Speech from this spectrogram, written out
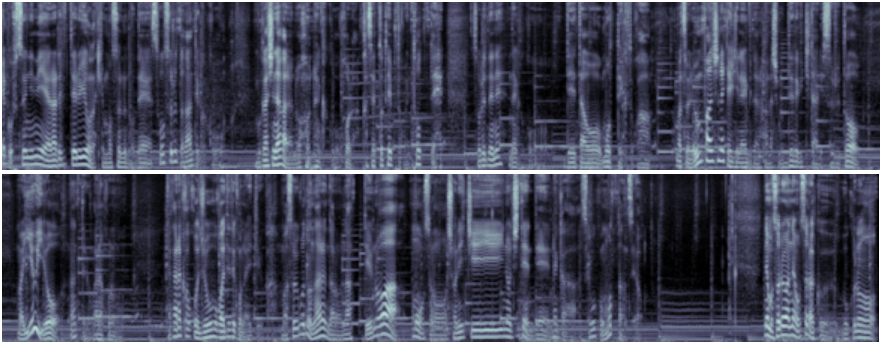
結構普通にね、やられてるような気もするので、そうするとなんていうかこう、昔ながらの なんかこう、ほら、カセットテープとかに撮って、それでね、なんかこう、データを持っていくとか、まあ、つまり運搬しなきゃいけないみたいな話も出てきたりすると、まあ、いよいよ、なんていうのかな、この、なかなかこう情報が出てこないというか、まあ、そういうことになるんだろうなっていうのは、もうその初日の時点で、なんかすごく思ったんですよ。でもそれはね、おそらく僕の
